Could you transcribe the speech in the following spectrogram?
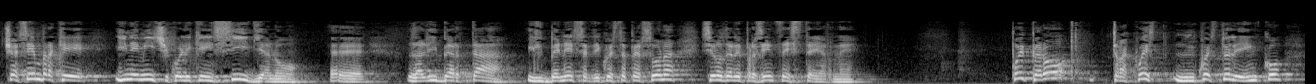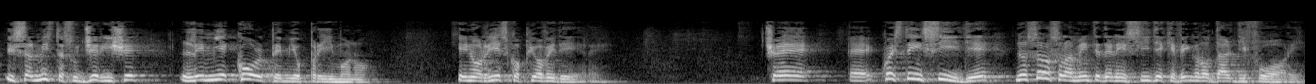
Cioè sembra che i nemici, quelli che insidiano eh, la libertà, il benessere di questa persona siano delle presenze esterne. Poi però quest, in questo elenco il salmista suggerisce le mie colpe mi opprimono e non riesco più a vedere. Cioè eh, queste insidie non sono solamente delle insidie che vengono dal di fuori,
